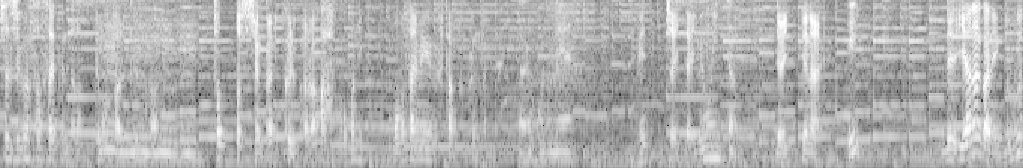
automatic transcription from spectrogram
ちゃ自分支えてんだなってー分かるというか、んんんちょっと瞬間に来るからあここにこのタイミングで負担が来るんだみたいな。なるほどね。めっちゃ痛いよ。病院行ったの？いや行ってない。え？でいやなんかねググっ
